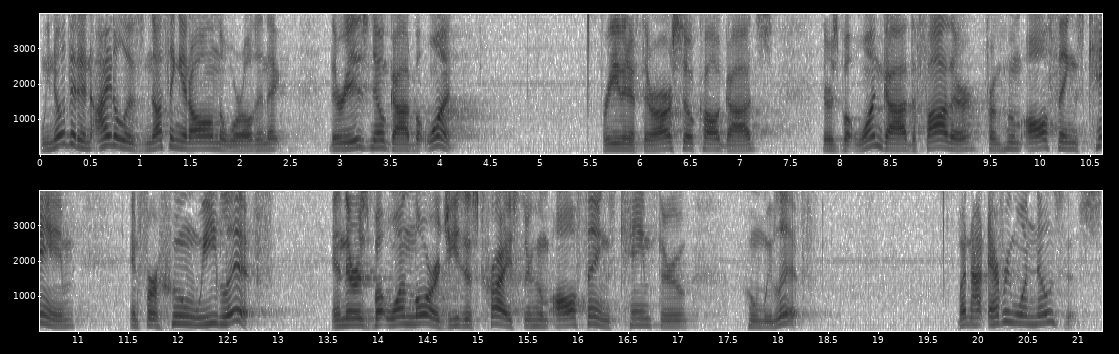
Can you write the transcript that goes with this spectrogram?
we know that an idol is nothing at all in the world and that there is no God but one. For even if there are so called gods, there's but one God, the Father, from whom all things came and for whom we live. And there is but one Lord, Jesus Christ, through whom all things came through whom we live. But not everyone knows this.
